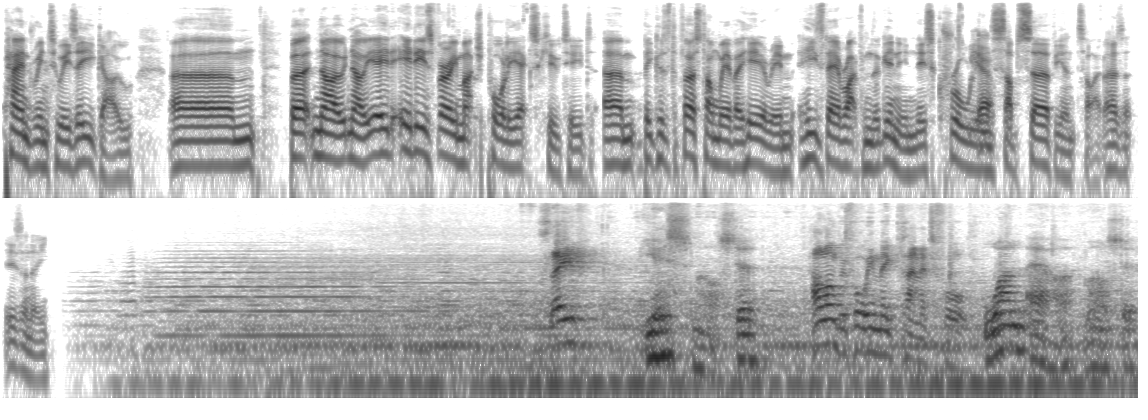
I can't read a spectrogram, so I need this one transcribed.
pandering to his ego um, but no no it, it is very much poorly executed um, because the first time we ever hear him he's there right from the beginning this crawling Yeah. subservient type hasn't isn't he Slave, Yes, Master. how long before we make planets fall? One hour, Master.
